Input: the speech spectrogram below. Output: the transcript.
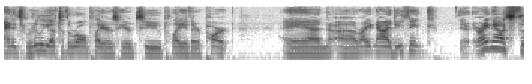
and it's really up to the role players here to play their part. And uh, right now i do think right now it's the,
